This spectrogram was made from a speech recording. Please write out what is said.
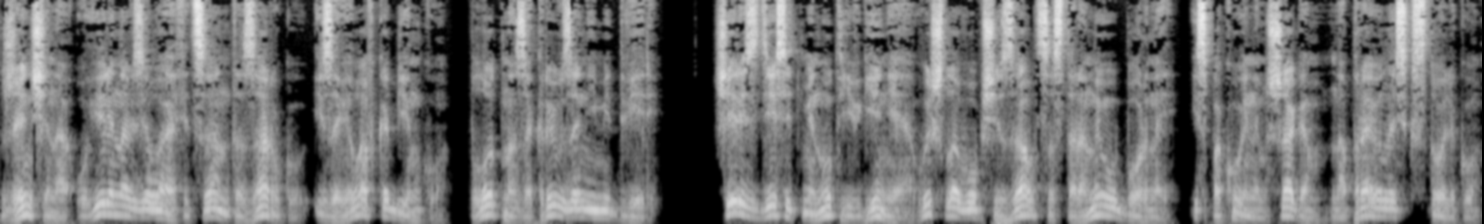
Женщина уверенно взяла официанта за руку и завела в кабинку, плотно закрыв за ними дверь. Через десять минут Евгения вышла в общий зал со стороны уборной и спокойным шагом направилась к столику,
